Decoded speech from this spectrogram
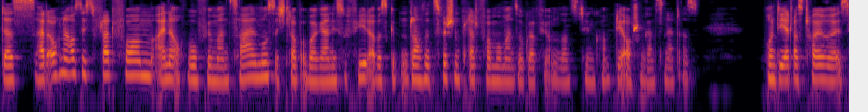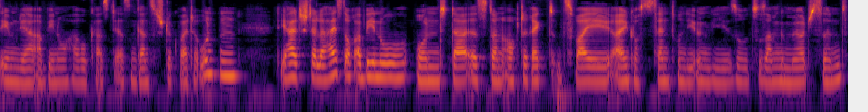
Das hat auch eine Aussichtsplattform, eine auch, wofür man zahlen muss. Ich glaube aber gar nicht so viel, aber es gibt noch eine Zwischenplattform, wo man sogar für umsonst hinkommt, die auch schon ganz nett ist. Und die etwas teure ist eben der Abeno Harukas, der ist ein ganzes Stück weiter unten. Die Haltestelle heißt auch Abeno und da ist dann auch direkt zwei Einkaufszentren, die irgendwie so zusammengemerged sind,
